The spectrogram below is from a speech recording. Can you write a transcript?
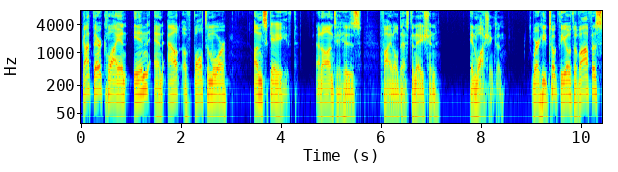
got their client in and out of Baltimore unscathed and on to his final destination in Washington, where he took the oath of office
